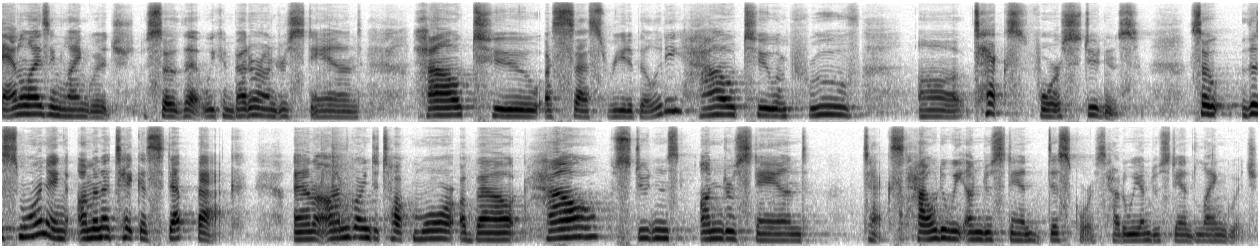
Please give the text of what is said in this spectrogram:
analyzing language so that we can better understand how to assess readability, how to improve uh, text for students. So this morning, I'm going to take a step back and I'm going to talk more about how students understand text. How do we understand discourse? How do we understand language?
